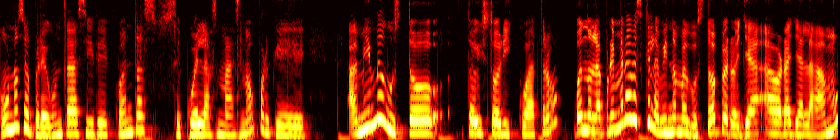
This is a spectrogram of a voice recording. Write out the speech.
uno se pregunta así de cuántas secuelas más, ¿no? Porque a mí me gustó Toy Story 4. Bueno, la primera vez que la vi no me gustó, pero ya ahora ya la amo.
